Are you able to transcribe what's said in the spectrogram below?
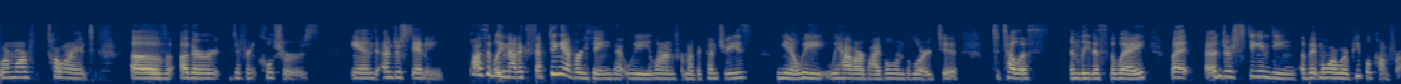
We're more tolerant of other different cultures and understanding possibly not accepting everything that we learn from other countries. You know we we have our bible and the lord to to tell us and lead us the way but understanding a bit more where people come from.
